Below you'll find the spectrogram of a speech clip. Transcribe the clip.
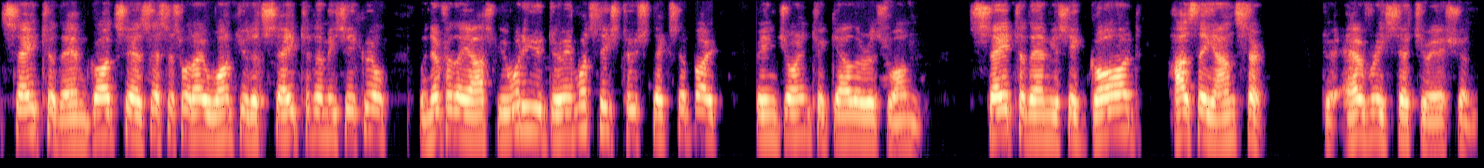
Say to them, God says, This is what I want you to say to them, Ezekiel. Whenever they ask you, What are you doing? What's these two sticks about being joined together as one? Say to them, You see, God has the answer to every situation,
